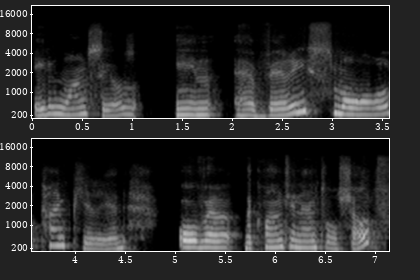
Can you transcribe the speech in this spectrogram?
81 seals in a very small time period over the continental shelf?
